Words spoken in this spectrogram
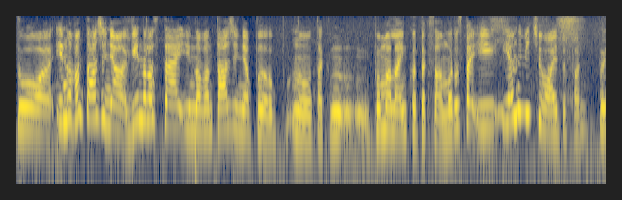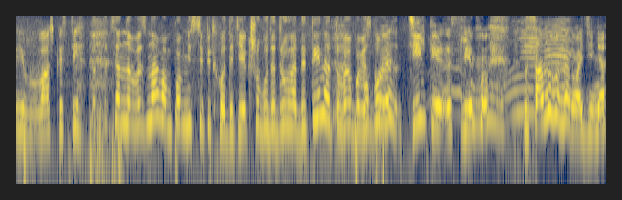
то і навантаження він росте, і навантаження ну так помаленько так само росте. І я не відчуваю тепер тої важкості. Тобто ця новизна вам повністю підходить. Якщо буде друга дитина, то ви обов'язково Обов'яз- тільки слінгу з самого народження.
